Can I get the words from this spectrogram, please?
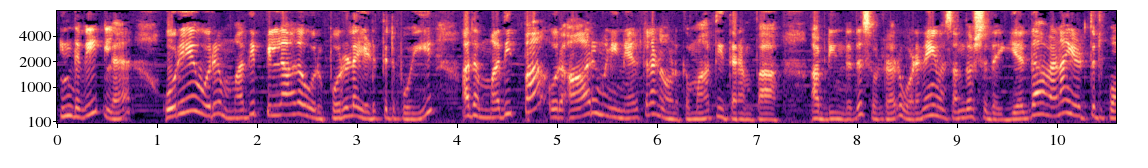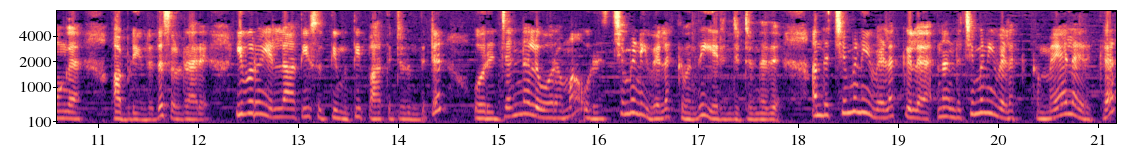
இந்த வீட்டில் ஒரே ஒரு மதிப்பில்லாத ஒரு பொருளை எடுத்துட்டு போய் அதை மதிப்பா ஒரு ஆறு மணி நேரத்துல நான் உனக்கு மாத்தி தரேன்ப்பா அப்படின்றத சொல்றாரு. உடனே இவன் சந்தோஷத்தை எதா வேணா எடுத்துட்டு போங்க அப்படின்றத சொல்றாரு. இவரும் எல்லாத்தையும் சுத்தி முத்தி பார்த்துட்டு இருந்துட்டு ஒரு ஜன்னல் ஓரமா ஒரு சிமினி விளக்கு வந்து எரிஞ்சிட்டு இருந்தது. அந்த சிமினி விளக்குல நான் அந்த சிமினி விளக்குக்கு மேல இருக்க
